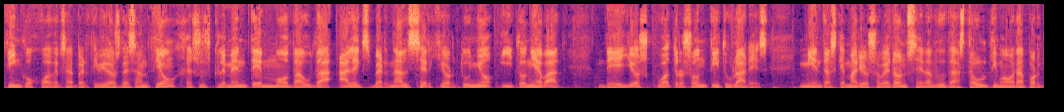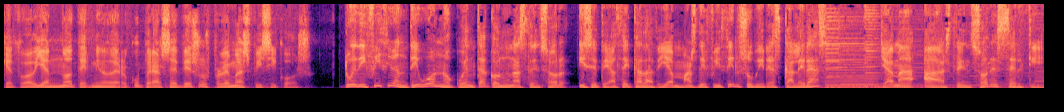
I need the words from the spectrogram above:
cinco jugadores apercibidos de sanción, Jesús Clemente, Mo Dauda, Alex Bernal, Sergio Ortuño y Tony Abad. De ellos, cuatro son titulares, mientras que Mario Soberón será duda hasta última hora porque todavía no ha terminado de recuperarse de sus problemas físicos. ¿Tu edificio antiguo no cuenta con un ascensor y se te hace cada día más difícil subir escaleras? Llama a Ascensores Serki.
